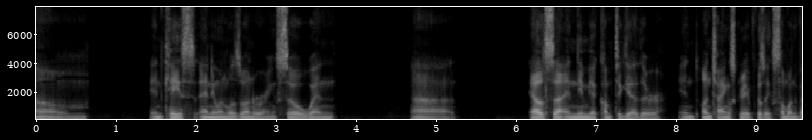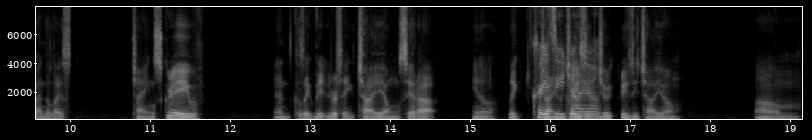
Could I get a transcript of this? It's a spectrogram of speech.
um, in case anyone was wondering, so when uh, Elsa and Nimia come together in on Chayong's grave because like someone vandalized Chayong's grave, and because like they, they were saying Chayong Sera, you know, like Chai- Crazy crazy, crazy Chayong. Um,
